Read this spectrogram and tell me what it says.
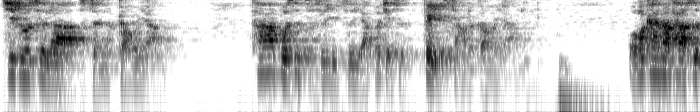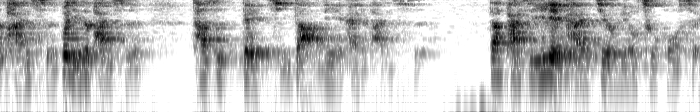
基督是那神的羔羊，他不是只是一只羊，而且是被杀的羔羊。我们看到他是磐石，不仅是磐石，他是被击打裂开的磐石。当磐石一裂开，就流出活水。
